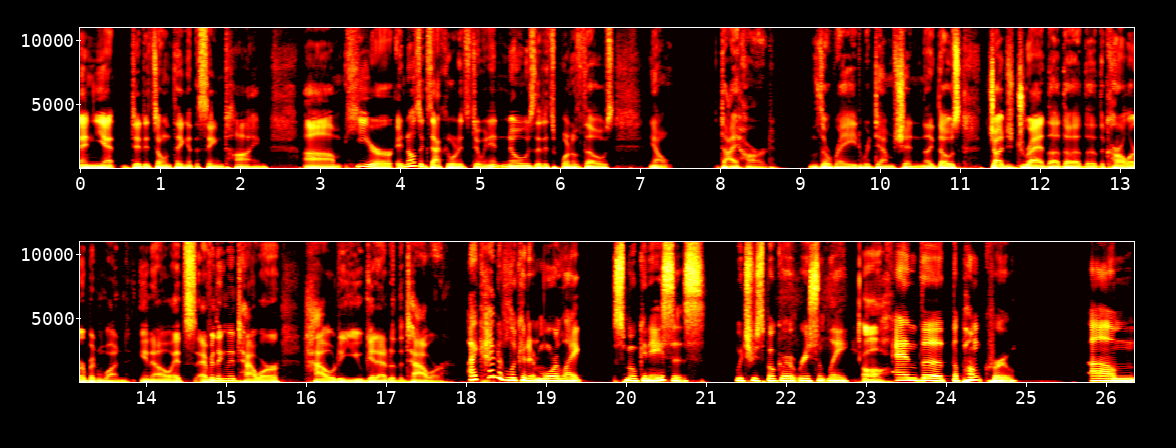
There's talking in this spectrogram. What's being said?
and yet did its own thing at the same time. Um, here, it knows exactly what it's doing. It knows that it's one of those, you know, Die Hard, The Raid, Redemption, like those Judge Dredd, the the the, the Karl Urban one. You know, it's everything in the tower. How do you get out of the tower? I kind of look at it more like Smoking Aces, which we spoke about recently, Oh, and the the punk crew. Um,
